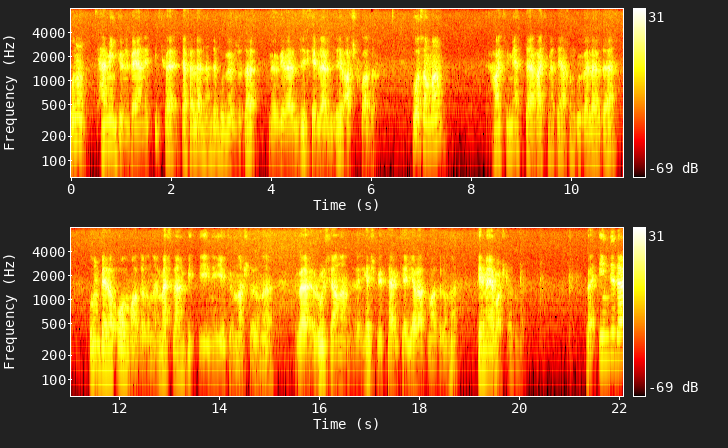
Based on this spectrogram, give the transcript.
Bunu həmin günü bəyan etdik və dəfələrlə də bu mövzuda mövqelərimizi, fikirlərimizi açıqladıq. Bu zaman hakimiyyət də, hakimiyyətə yaxın qüvvələr də bunun belə olmadığını, məsələnin bitdiyini, yekunlaşdığını və Rusiyanın e, heç bir təhlükə yaratmadığını deməyə başladılar. Və indi də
